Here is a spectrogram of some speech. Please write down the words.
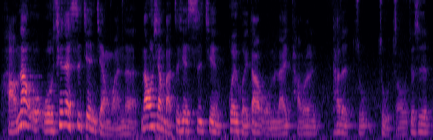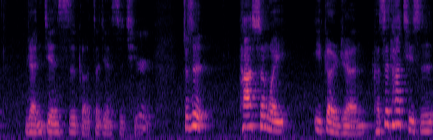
好。那我我现在事件讲完了，那我想把这些事件归回到我们来讨论他的主主轴，就是人间失格这件事情，嗯、就是。他身为一个人，可是他其实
